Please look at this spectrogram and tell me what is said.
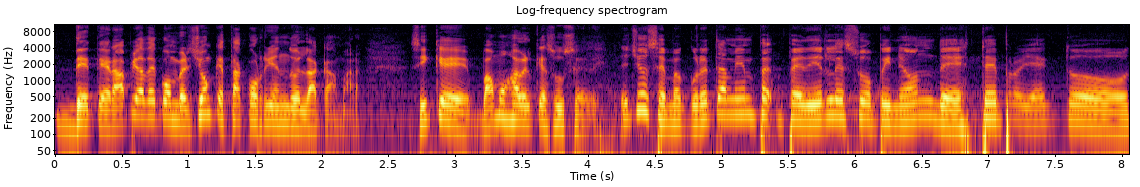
de terapia de conversión que está corriendo en la Cámara. Así que vamos a ver qué sucede. De hecho, se me ocurre también pe- pedirle su opinión de este proyecto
